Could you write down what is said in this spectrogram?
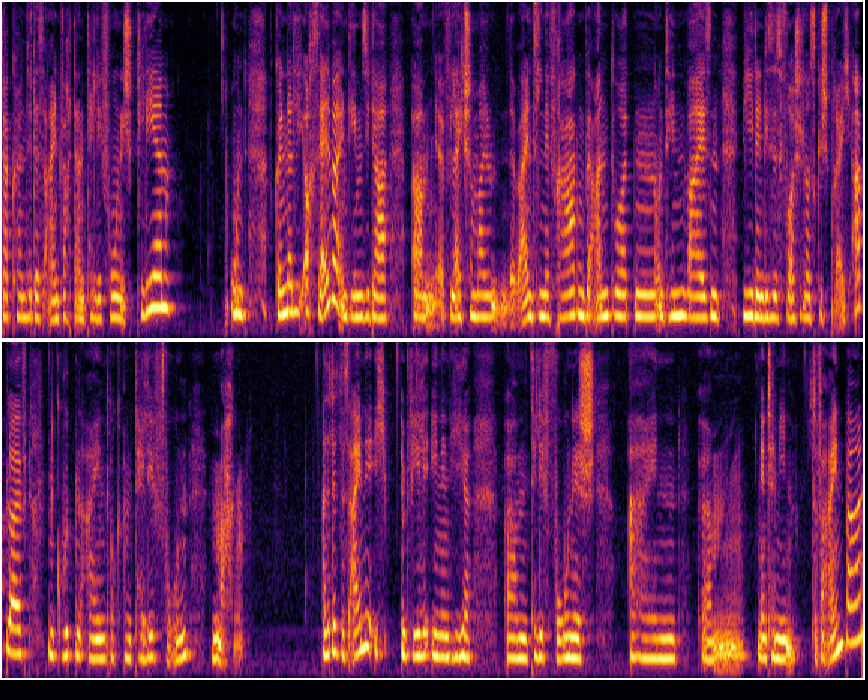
da können Sie das einfach dann telefonisch klären und können natürlich auch selber, indem sie da ähm, vielleicht schon mal einzelne Fragen beantworten und hinweisen, wie denn dieses Vorstellungsgespräch abläuft, einen guten Eindruck am Telefon machen. Also das ist das eine. Ich empfehle Ihnen hier ähm, telefonisch ein ähm, einen Termin zu vereinbaren.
